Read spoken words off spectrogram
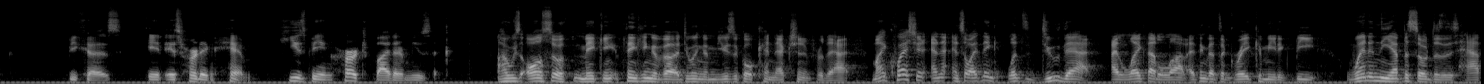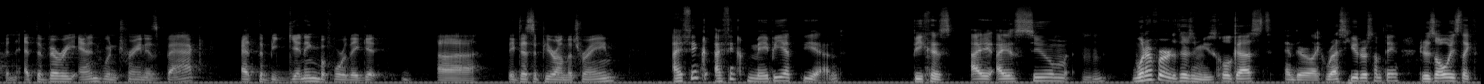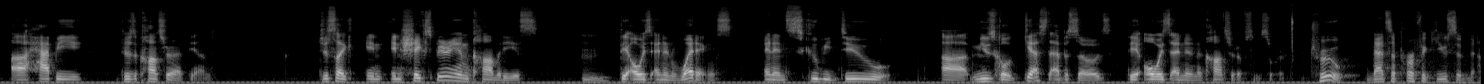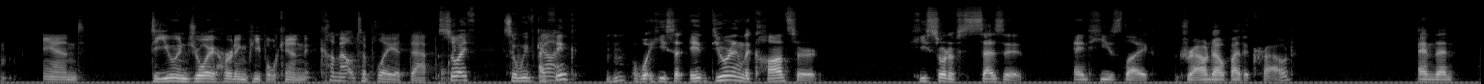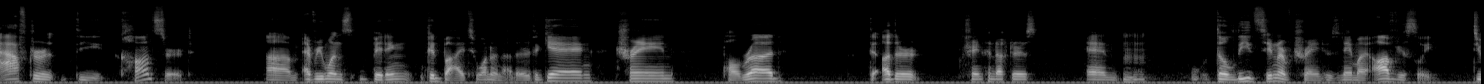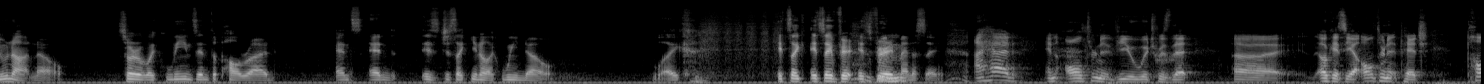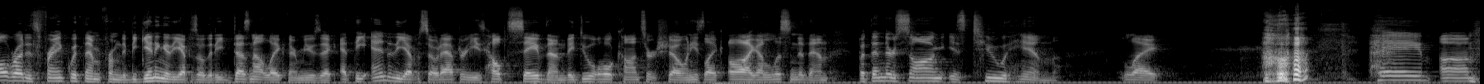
because it is hurting him. He's being hurt by their music. I was also making thinking of uh, doing a musical connection for that. My question, and, and so I think let's do that. I like that a lot. I think that's a great comedic beat. When in the episode does this happen? At the very end when Train is back? At the beginning before they get uh, they disappear on the train? I think I think maybe at the end, because I I assume whenever there's a musical guest and they're like rescued or something, there's always like a happy. There's a concert at the end. Just like in in Shakespearean comedies, they always end in weddings, and in Scooby Doo uh, musical guest episodes, they always end in a concert of some sort. True. That's a perfect use of them. And do you enjoy hurting people can come out to play at that point. So I th- so we've got I think what he said it, during the concert, he sort of says it, and he's like drowned out by the crowd. And then after the concert, um, everyone's bidding goodbye to one another. The gang, Train, Paul Rudd, the other train conductors, and the lead singer of Train, whose name I obviously do not know, sort of like leans into Paul Rudd, and and is just like you know like we know, like it's like it's like very, it's very menacing. I had an alternate view, which was that. Uh, okay, so yeah, alternate pitch. Paul Rudd is frank with them from the beginning of the episode that he does not like their music. At the end of the episode, after he's helped save them, they do a whole concert show, and he's like, "Oh, I gotta listen to them." But then their song is to him, like, "Hey, um,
